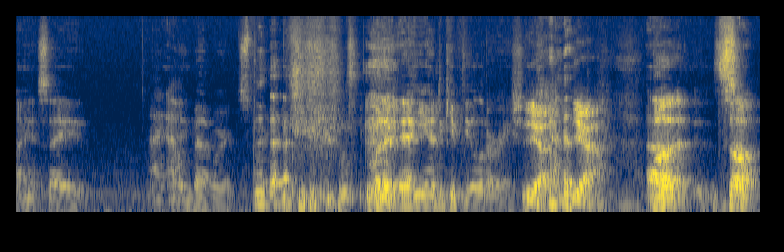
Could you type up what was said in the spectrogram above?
I didn't say I know. any bad words. but it, it- you had to keep the alliteration. yeah, yeah. Um, But so, so,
